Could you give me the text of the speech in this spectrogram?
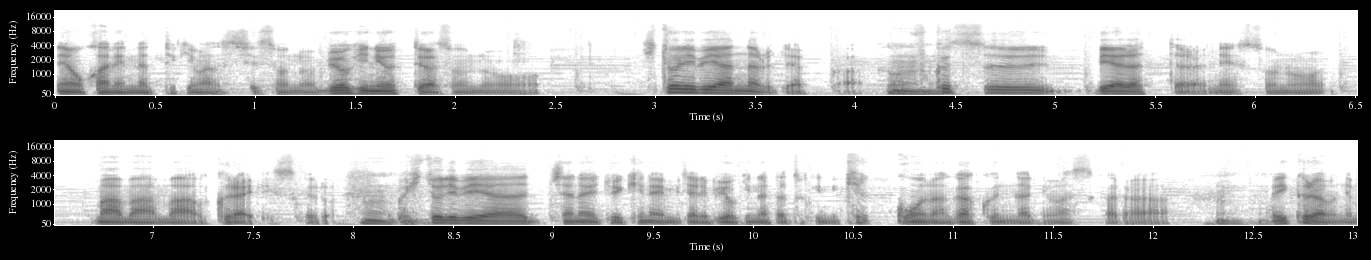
ね、お金になってきますし、その病気によっては、その、一人部屋になるとやっぱ、うん。複数部屋だったらね、その、まあまあまあくらいですけど、うん。やっぱ一人部屋じゃないといけないみたいな病気になった時に結構な額になりますから、うんいくらね、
